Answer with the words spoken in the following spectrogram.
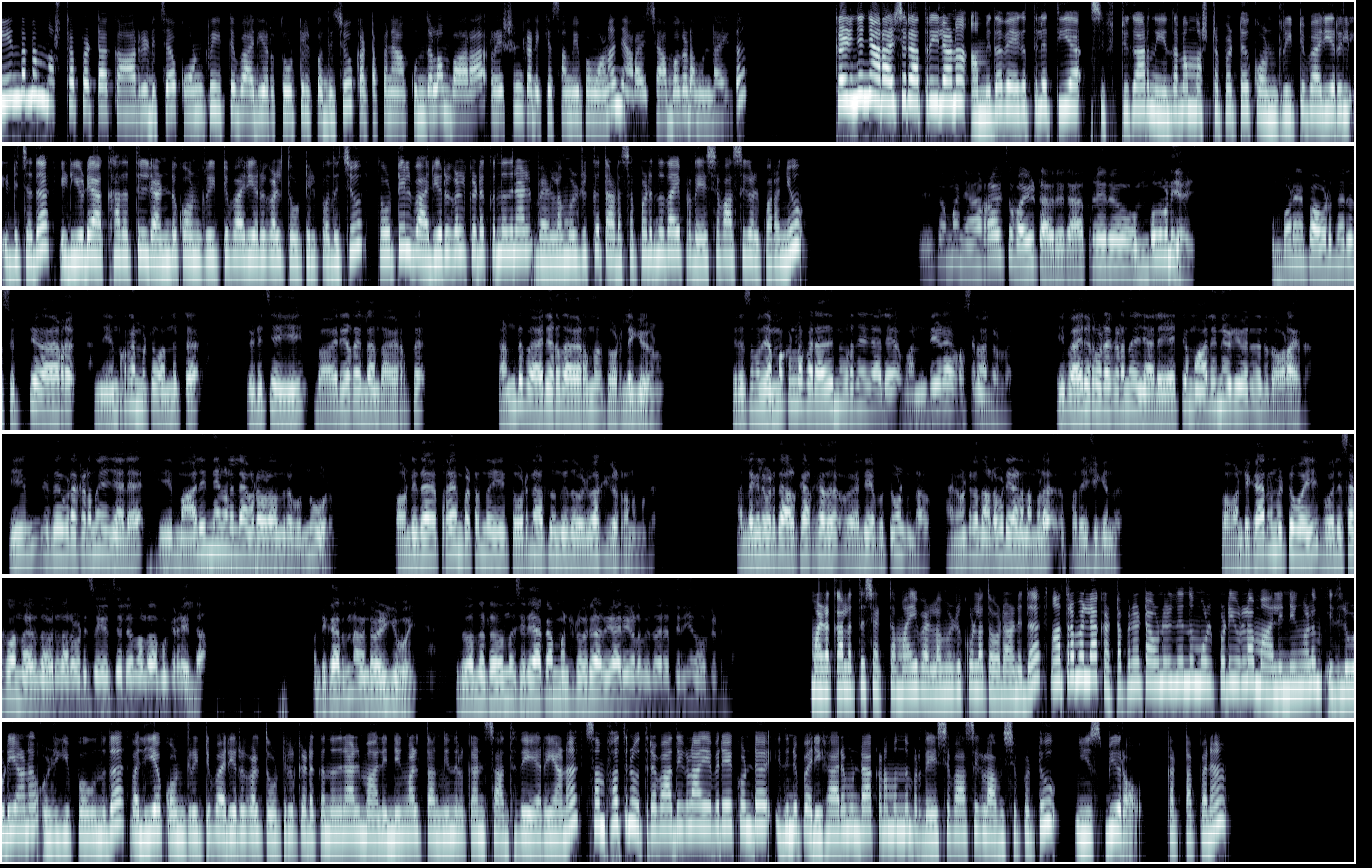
നിയന്ത്രണം നഷ്ടപ്പെട്ട കാറിടിച്ച് കോൺക്രീറ്റ് ബാരിയർ തോട്ടിൽ പതിച്ചു. കട്ടപ്പന കുന്തളംപാറ റേഷൻ കടയ്ക്ക് സമീപമാണ് ഞായറാഴ്ച അപകടമുണ്ടായത്. കഴിഞ്ഞ ഞായറാഴ്ച രാത്രിയിലാണ് അമിത വേഗത്തിലെത്തിയ സ്വിഫ്റ്റ് കാർ നിയന്ത്രണം നഷ്ടപ്പെട്ട് കോൺക്രീറ്റ് ബാരിയറിൽ ഇടിച്ചത്. ഇടിയുടെ ആഘാതത്തിൽ രണ്ട് കോൺക്രീറ്റ് ബാരിയറുകൾ തോട്ടിൽ പതിച്ചു. തോട്ടിൽ ബാരിയറുകൾ കിടക്കുന്നതിനാൽ വെള്ളമൊഴുക്ക് തടസ്സപ്പെടുന്നതായി പ്രദേശവാസികൾ പറഞ്ഞു. ഈ സമയം ഞായറാഴ്ച വൈകിട്ട്. ഒരു രാത്രി ഒരു ഒമ്പത് മണിയായി. ഒമ്പത് മണിയപ്പോൾ അവിടുന്ന് ഒരു സ്വിഫ്റ്റ് കാറ് നിയന്ത്രണം വിട്ട് വന്നിട്ട് ഇടിച്ച് ഈ ബാരിയറെല്ലാം തകർത്ത് രണ്ട് ബാരിയർ തകർന്ന് തോട്ടിലേക്ക് വീണു. ഇതിനെ സംബന്ധിച്ച് നമുക്കുള്ള പരാതി എന്ന് പറഞ്ഞു കഴിഞ്ഞാൽ വണ്ടിയുടെ പ്രശ്നമല്ല ഉള്ളത്. ഈ ബാരിയർ ഇവിടെ കിടന്നു കഴിഞ്ഞാൽ ഏറ്റവും മാലിന്യം ഒഴി വരുന്നൊരു തോടായത്. ഈ ഇത് ഇവിടെ കിടന്നു കഴിഞ്ഞാൽ ഈ മാലിന്യങ്ങളെല്ലാം കൂടെ ഇവിടെ വന്നിട്ട് കുന്നുകൂടും. അതുകൊണ്ട് ഇത് എത്രയും പെട്ടെന്ന് ഈ തോടിനകത്ത് നിന്ന് ഇത് ഒഴിവാക്കി കിട്ടണം നമുക്ക്. അല്ലെങ്കിൽ ഇവിടുത്തെ ആൾക്കാർക്ക് അത് വലിയ ബുദ്ധിമുട്ടുണ്ടാകും അതിനുവേണ്ടിയുള്ള നടപടിയാണ് നമ്മൾ പ്രതീക്ഷിക്കുന്നത്. ഇപ്പോൾ വണ്ടിക്കാരൻ വിട്ടുപോയി പോലീസൊക്കെ വന്നായിരുന്നു. അവർ നടപടി സ്വീകരിച്ചല്ലോ എന്നുള്ളത് നമുക്കറിയില്ല. വണ്ടിക്കാരൻ അവന്റെ വഴിക്ക് പോയി. ഇത് വന്നിട്ട് ഒന്ന് ശരിയാക്കാൻ വേണ്ടിയിട്ട് ഒരു അധികാരികളും ഇതുവരെ തിരിഞ്ഞു നോക്കിയിട്ടില്ല. മഴക്കാലത്ത് ശക്തമായി വെള്ളമൊഴുക്കുള്ള തോടാണിത്. മാത്രമല്ല കട്ടപ്പന ടൗണിൽ നിന്നും ഉൾപ്പെടെയുള്ള മാലിന്യങ്ങളും ഇതിലൂടെയാണ് ഒഴുകിപ്പോകുന്നത്. വലിയ കോൺക്രീറ്റ് ബാരിയറുകൾ തോട്ടിൽ കിടക്കുന്നതിനാൽ മാലിന്യങ്ങൾ തങ്ങി നിൽക്കാൻ സാധ്യതയേറെയാണ്. സംഭവത്തിന് ഉത്തരവാദികളായവരെ കൊണ്ട് ഇതിന് പരിഹാരമുണ്ടാക്കണമെന്ന് പ്രദേശവാസികൾ ആവശ്യപ്പെട്ടു. News bureau Kattappana.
